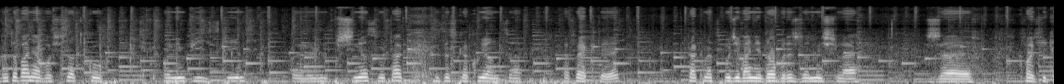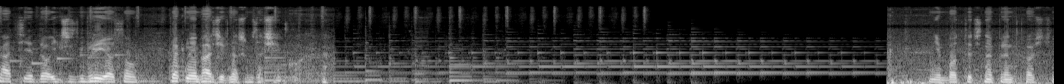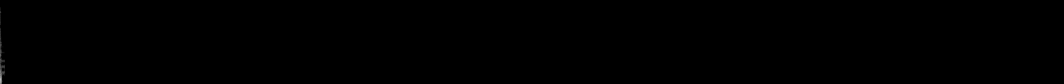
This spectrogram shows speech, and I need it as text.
Przygotowania w ośrodku olimpijskim przyniosły tak zaskakujące efekty, tak nadspodziewanie dobre, że myślę, że kwalifikacje do Igrzysk w Rio są jak najbardziej w naszym zasięgu. Niebotyczne prędkości.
